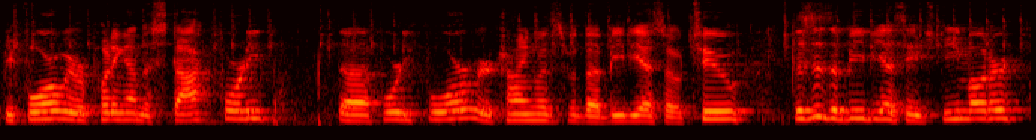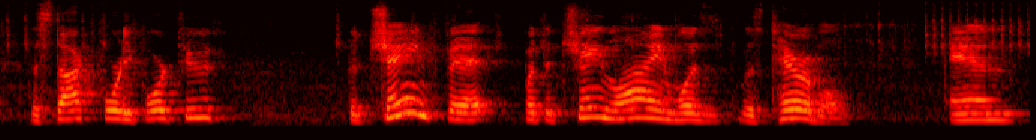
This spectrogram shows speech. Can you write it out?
before we were putting on the stock 40, the 44, we were trying this with the BBS 02. This is a BBS HD motor. The stock 44 tooth, the chain fit, but the chain line was, was terrible. And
